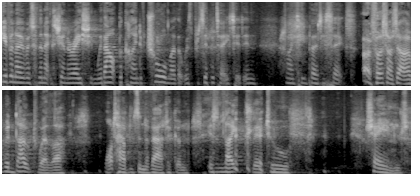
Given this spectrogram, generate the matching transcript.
given over to the next generation without the kind of trauma that was precipitated in 1936? At first, I, say I would doubt whether what happens in the Vatican is likely to change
